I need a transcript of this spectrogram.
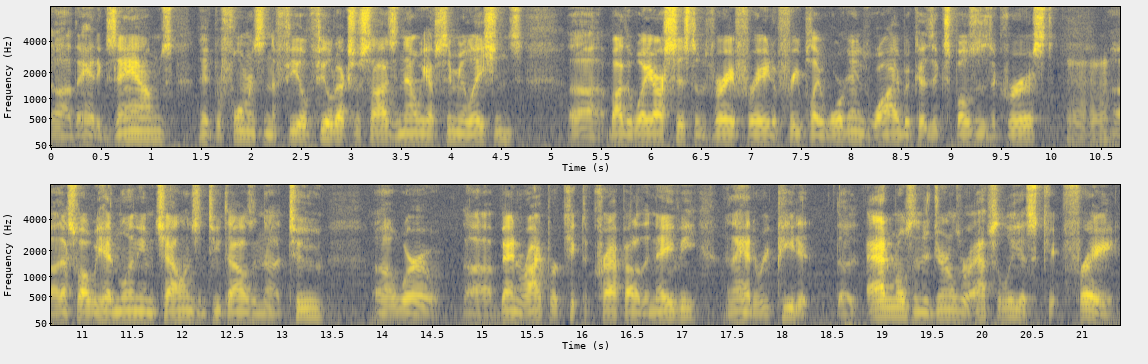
Uh, they had exams, they had performance in the field, field exercises. And now we have simulations. Uh, by the way, our system is very afraid of free play war games. Why? Because it exposes the careerist. Mm-hmm. Uh, that's why we had Millennium Challenge in 2002, uh, where uh, Van Riper kicked the crap out of the Navy, and they had to repeat it. The admirals and the generals were absolutely afraid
